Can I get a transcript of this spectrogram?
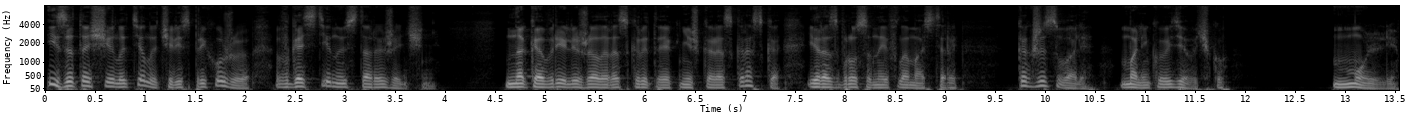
и затащила тело через прихожую в гостиную старой женщине. На ковре лежала раскрытая книжка-раскраска и разбросанные фломастеры. Как же звали маленькую девочку? Молли.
